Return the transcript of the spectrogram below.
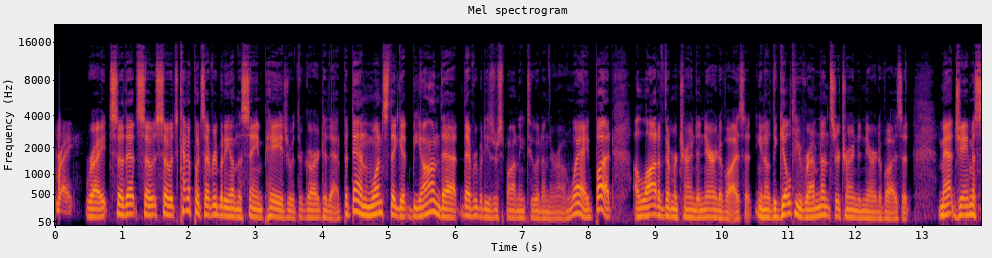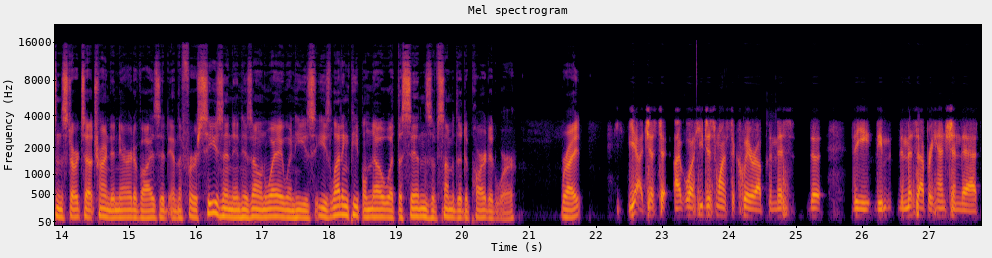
Right. Right. So that so so it kind of puts everybody on the same page with regard to that. But then once they get beyond that, everybody's responding to it in their own way. But a lot of them are trying to narrativize it. You know, the guilty remnants are trying to narrativize it. Matt Jamison starts out trying to narrativize it in the first season in his own way when he's he's letting people know what the sins of some of the departed were. Right? Yeah, just to, I, well, he just wants to clear up the mis the the the, the misapprehension that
